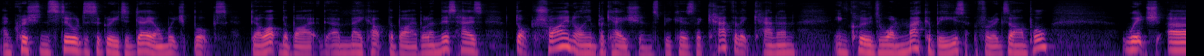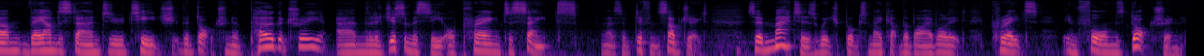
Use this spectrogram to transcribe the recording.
And Christians still disagree today on which books go up the Bible uh, make up the Bible. And this has doctrinal implications because the Catholic canon includes one Maccabees, for example, which um, they understand to teach the doctrine of purgatory and the legitimacy of praying to saints. And that's a different subject. So it matters which books make up the Bible. It creates informs doctrine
